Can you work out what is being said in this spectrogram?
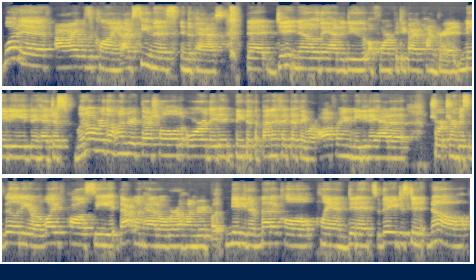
what if I was a client? I've seen this in the past that didn't know they had to do a Form 5500. Maybe they had just went over the 100 threshold, or they didn't think that the benefit that they were offering. Maybe they had a short-term disability or a life policy. That one had over 100, but maybe their medical plan didn't. So they just didn't know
